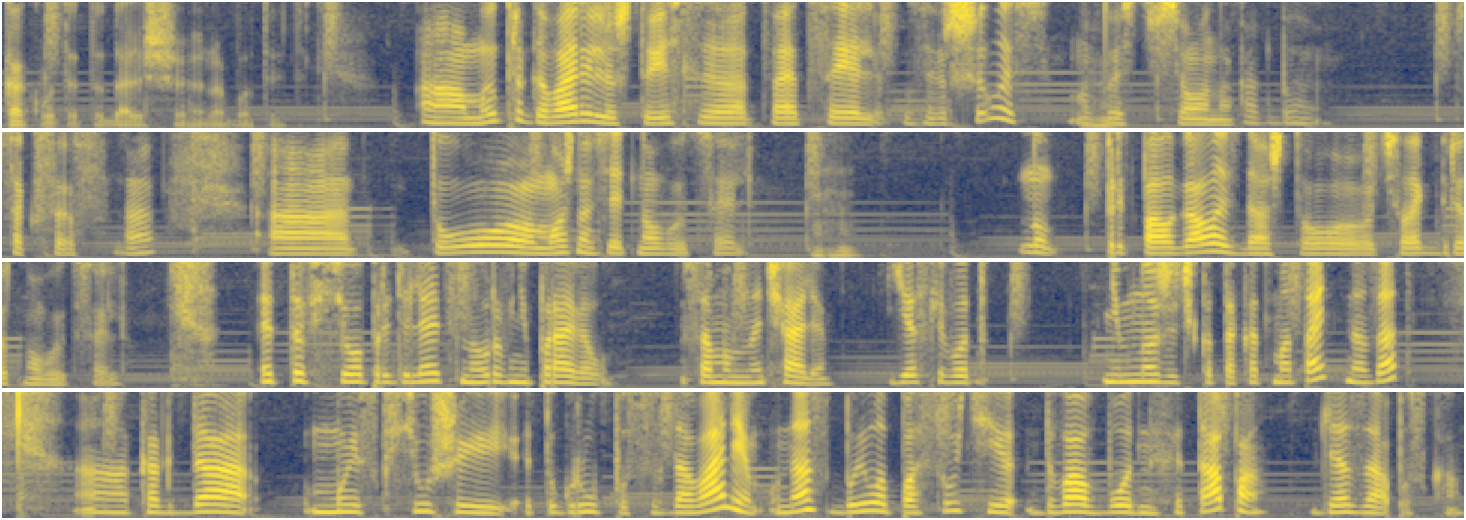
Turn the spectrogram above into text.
Как вот это дальше работает? А, мы проговаривали, что если твоя цель завершилась, ну, uh-huh. то есть все, она как бы success, да, а, то можно взять новую цель. Uh-huh. Ну, предполагалось, да, что человек берет новую цель. Это все определяется на уровне правил в самом начале. Если вот немножечко так отмотать назад, а, когда мы с Ксюшей эту группу создавали, у нас было, по сути, два вводных этапа для запуска.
